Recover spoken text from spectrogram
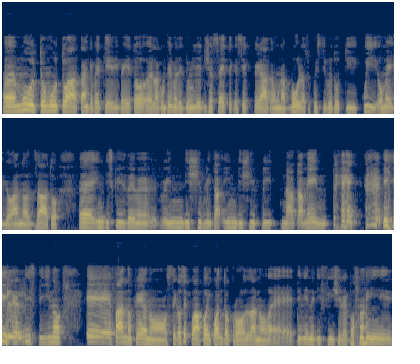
eh, molto molto alto anche perché ripeto eh, la conferma del 2017 che si è creata una bolla su questi prodotti qui o meglio hanno alzato eh, indisciplinatamente il listino e fanno, creano queste cose qua, poi quando crollano eh, diviene difficile poi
